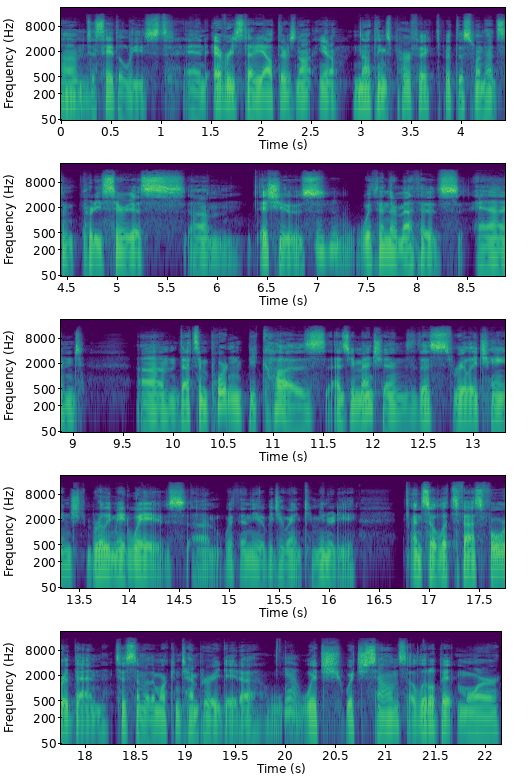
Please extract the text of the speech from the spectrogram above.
um, Mhm. to say the least. And every study out there is not, you know, nothing's perfect, but this one had some pretty serious um, issues Mhm. within their methods. And um, that's important because, as you mentioned, this really changed, really made waves um, within the OBGYN community. And so let's fast forward then to some of the more contemporary data, Yeah. which which sounds a little bit more,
